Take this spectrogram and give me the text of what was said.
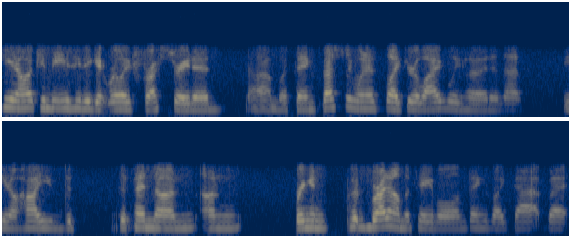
you know it can be easy to get really frustrated um with things especially when it's like your livelihood and that's you know how you de- depend on on bringing putting bread on the table and things like that but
